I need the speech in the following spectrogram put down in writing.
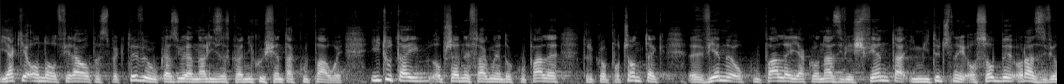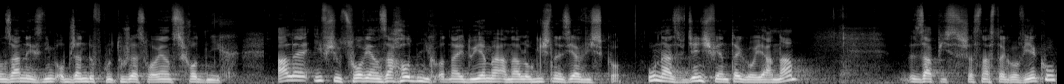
jakie ono otwierało perspektywy, ukazuje analiza składników święta Kupały. I tutaj obszerny fragment o Kupale, tylko początek. E, wiemy o Kupale jako nazwie święta i mitycznej osoby oraz związanych z nim obrzędów w kulturze Słowian wschodnich ale i wśród Słowian zachodnich odnajdujemy analogiczne zjawisko. U nas w Dzień Świętego Jana, zapis XVI wieku,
